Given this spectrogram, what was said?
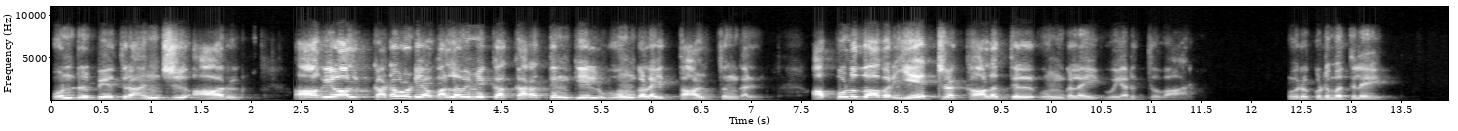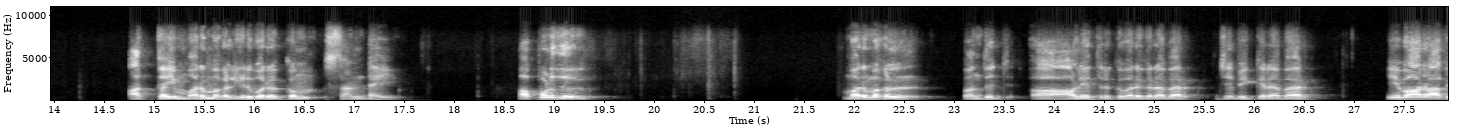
ஒன்று பேத்திர அஞ்சு ஆறு. ஆகையால் கடவுளுடைய வல்லமை மிக்க கரத்தின் கீழ் உங்களை தாழ்த்துங்கள். அப்பொழுது அவர் ஏற்ற காலத்தில் உங்களை உயர்த்துவார். ஒரு குடும்பத்திலே அத்தை மருமகள் இருவருக்கும் சண்டை. அப்பொழுது மருமகள் வந்து ஆ, ஆலயத்திற்கு வருகிறவர் ஜெபிக்கிறவர். இவ்வாறாக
